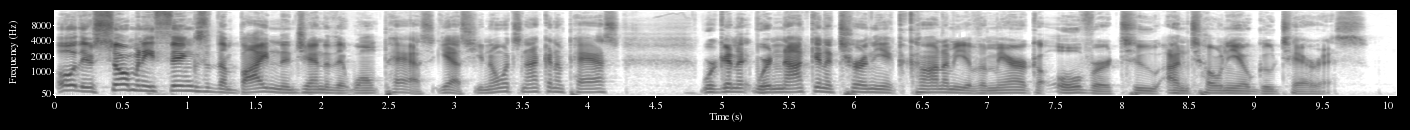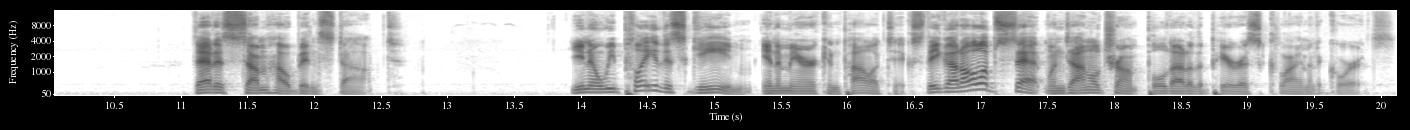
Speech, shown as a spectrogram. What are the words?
Oh, there's so many things in the Biden agenda that won't pass. Yes, you know what's not going to pass? We're gonna we're not gonna turn the economy of America over to Antonio Guterres. That has somehow been stopped. You know, we play this game in American politics. They got all upset when Donald Trump pulled out of the Paris Climate Accords.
